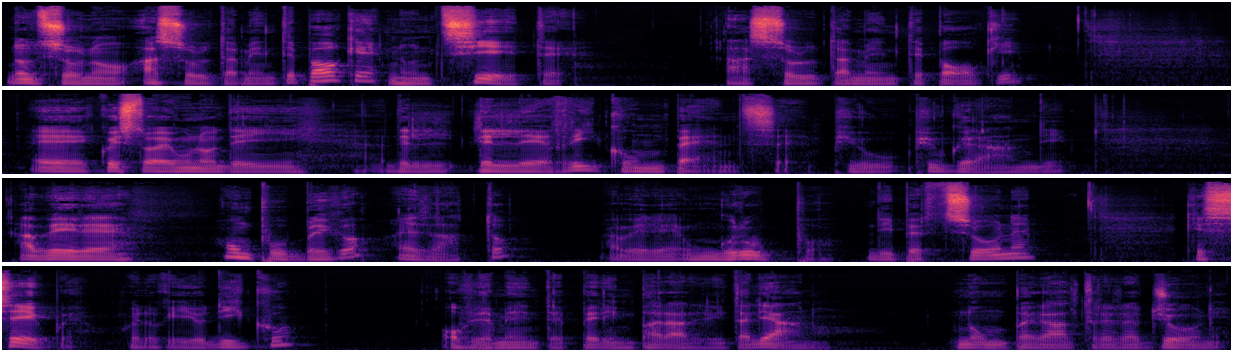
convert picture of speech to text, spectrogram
non sono assolutamente poche, non siete assolutamente pochi e questo è una del, delle ricompense più, più grandi. Avere un pubblico, esatto, avere un gruppo di persone che segue quello che io dico, ovviamente per imparare l'italiano, non per altre ragioni,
